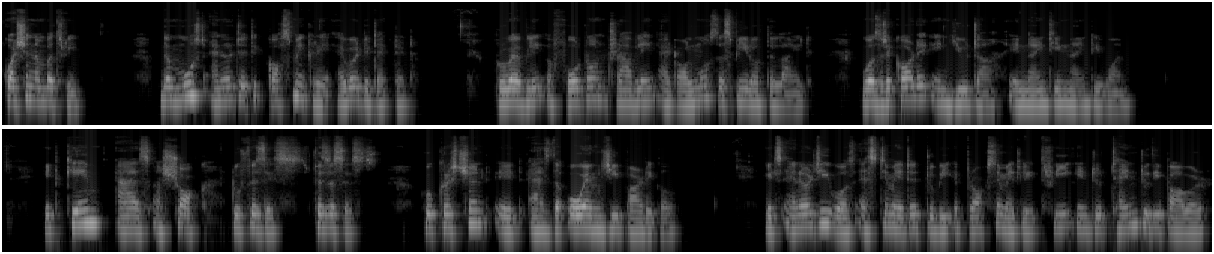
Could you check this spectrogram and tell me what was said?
Question number three. The most energetic cosmic ray ever detected, probably a photon traveling at almost the speed of the light, was recorded in Utah in 1991. It came as a shock to physicists, physicists who christened it as the OMG particle. Its energy was estimated to be approximately 3 into 10 to the power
